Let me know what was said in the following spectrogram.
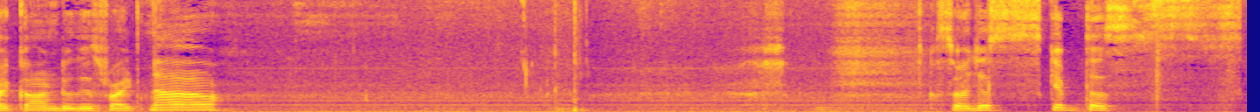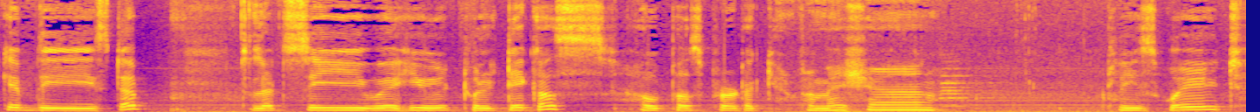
I can't do this right now so I just skip the skip the step. So let's see where he it will take us. Help us protect information. Please wait.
